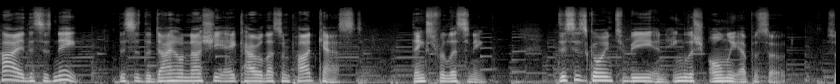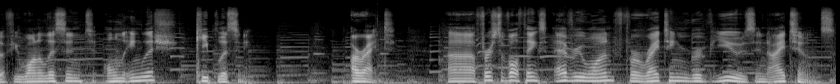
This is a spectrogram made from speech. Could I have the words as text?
Hi, this is Nate. This is the Daihon Nashi Eikaiwa Lesson Podcast. Thanks for listening. This is going to be an English only episode, so if you want to listen to only English, keep listening. All right. Uh, first of all, thanks everyone for writing reviews in iTunes.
